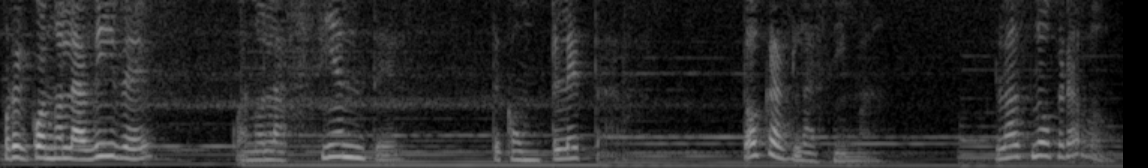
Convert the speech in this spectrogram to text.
Porque cuando la vives, cuando la sientes, te completas, tocas la cima, lo has logrado.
